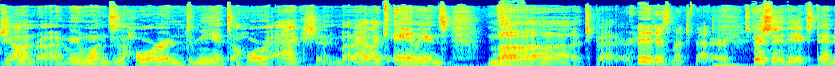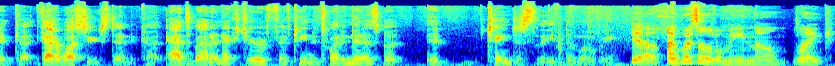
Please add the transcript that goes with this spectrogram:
genre. I mean, one's a horror, and to me, it's a horror action. But I like Aliens much better, It is much better. especially the extended cut. You got to watch the extended cut. Adds about an extra fifteen to twenty minutes, but it changes the the movie. Yeah, I was a little mean though. Like,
